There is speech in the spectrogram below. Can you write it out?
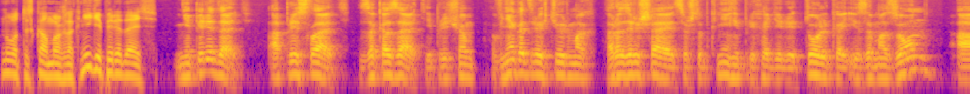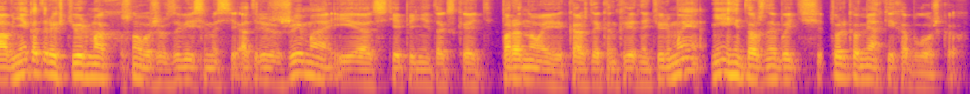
Ну вот ты сказал, можно книги передать. Не передать, а прислать, заказать. И причем в некоторых тюрьмах разрешается, чтобы книги приходили только из Amazon, а в некоторых тюрьмах, снова же в зависимости от режима и от степени, так сказать, паранойи каждой конкретной тюрьмы, книги должны быть только в мягких обложках.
